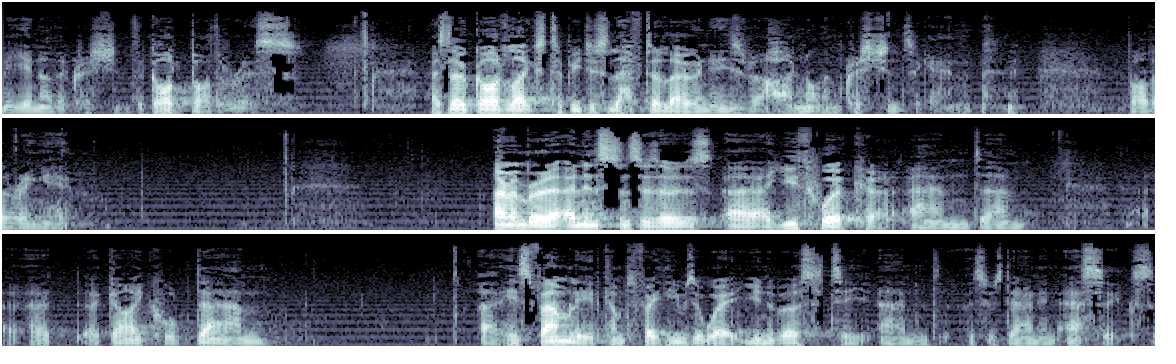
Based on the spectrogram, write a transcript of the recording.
me and other Christians. The God botherers. As though God likes to be just left alone and he's, oh, not them Christians again, bothering him. I remember an instance as I was uh, a youth worker and um, a, a, guy called Dan. Uh, his family had come to faith. He was away at university, and this was down in Essex.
